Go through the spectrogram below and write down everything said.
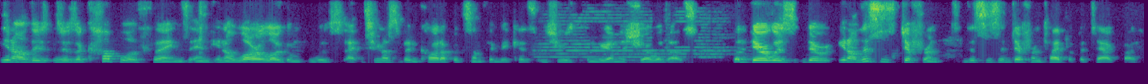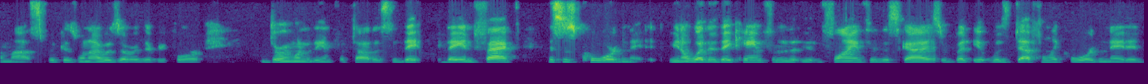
you know, there's there's a couple of things, and you know, Lara Logan was uh, she must have been caught up with something because she was going to be on the show with us. But there was there, you know, this is different. This is a different type of attack by Hamas because when I was over there before, during one of the intifada's, they they in fact this is coordinated. You know, whether they came from the flying through the skies, or, but it was definitely coordinated.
